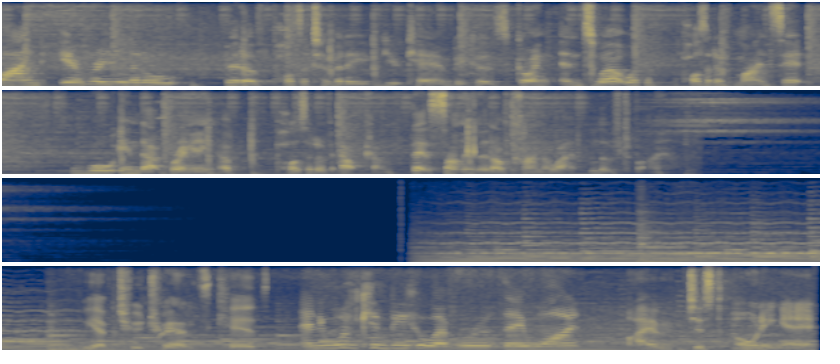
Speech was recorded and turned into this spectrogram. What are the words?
find every little bit of positivity you can because going into it with a positive mindset will end up bringing a positive outcome. That's something that I've kind of like lived by. We have two trans kids. Anyone can be whoever they want. I'm just owning it.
